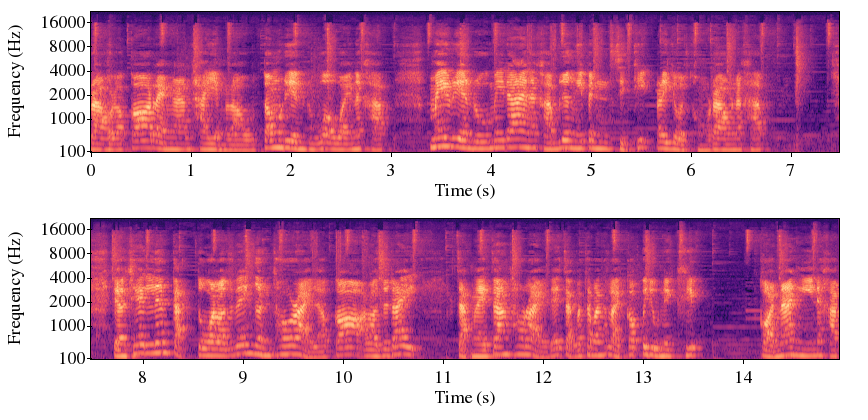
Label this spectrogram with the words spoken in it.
เรา แล้วก็แรงงานไทยอย่างเราต้องเรียนรู้เอาไว้นะครับ ไม่เรียนรู้ไม่ได้นะครับ เรื่องนี้เป็นสิทธิประโยชน์ของเรานะครับ อย่างเช่นเรื่องกักตัวเราจะได้เงินเท่าไหร่ แล้วก็เราจะได้จากนายจ้างเท่าไหร่ ได้จากรัฐบาลเท่าไหร่ก็ไปดูในคลิปก่อนหน้านี้นะครับ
